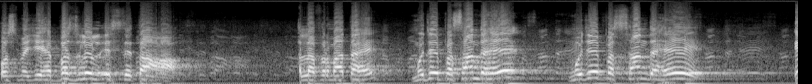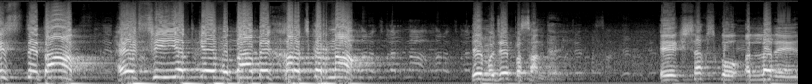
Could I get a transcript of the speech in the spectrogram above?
اس میں یہ ہے بزل الاستطاع۔ اللہ فرماتا ہے، مجھے پسند ہے، مجھے پسند ہے۔ استطاعت حیثیت کے مطابق خرچ کرنا۔ یہ مجھے پسند ہے۔ ایک شخص کو اللہ نے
